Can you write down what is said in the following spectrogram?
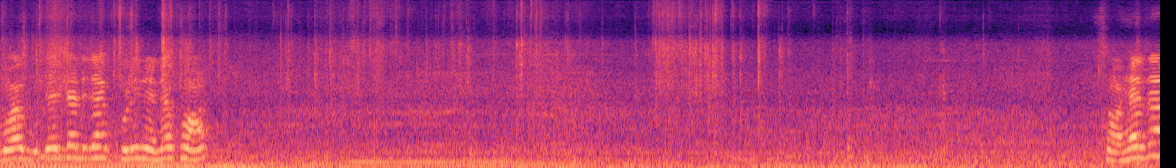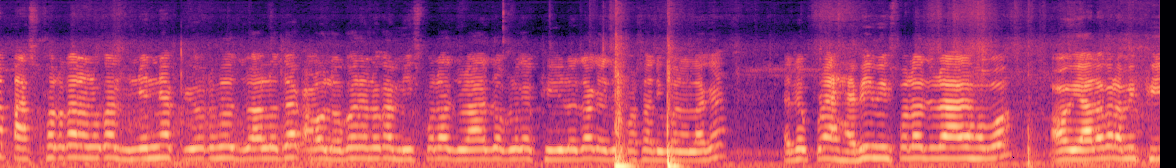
মই গোটেইকেইটা ডিজাইন খুলি নেদেখুৱাওঁ। ছহেজাৰ পাঁচশ টকাত এনেকুৱা ধুনীয়া ধুনীয়া পিয়ৰ টচত যোৰা লৈ যাওক আৰু লগত এনেকুৱা মিক্স পলা যোৰা এযোৰ আপোনালোকে ফ্ৰী লৈ যাওক এইযোৰ পইচা দিব নালাগে। এইটো পূৰা হেভি মিক্স পলা যোৰা হ'ব। আৰু ইয়াৰ লগত আমি ফ্ৰী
